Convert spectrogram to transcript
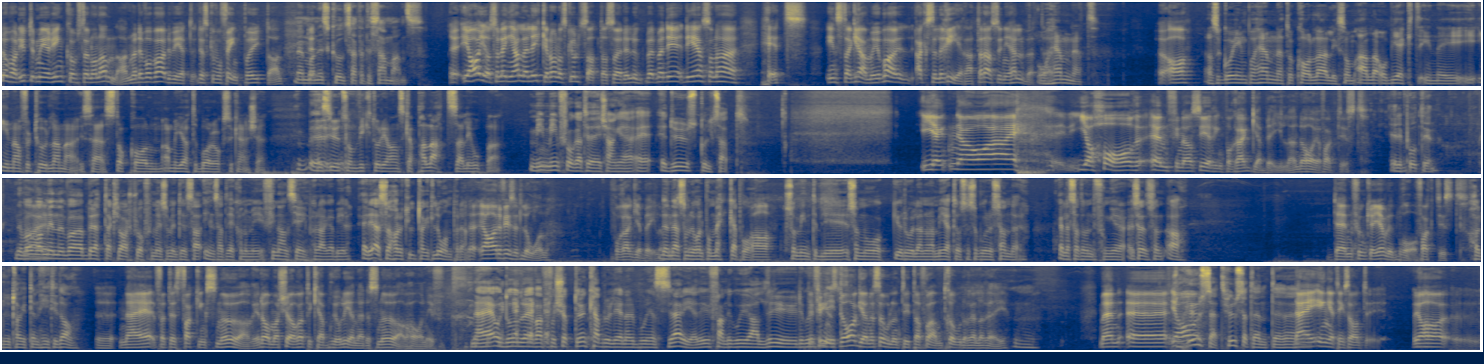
De hade ju inte mer inkomst än någon annan. Men det var bara du vet, det ska vara fint på ytan. Men man är skuldsatta tillsammans. Eh, Ja, ja, så länge alla är likadana skuldsatta så är det lugnt. Men, men det, det är en sån här hets. Instagram har ju bara accelererat det där så in i helvete. Och Hemnet. Ja, Alltså gå in på Hemnet och kolla liksom alla objekt inne i, innanför tullarna. I så här Stockholm, ja men Göteborg också kanske. Det ser ut som viktorianska palats allihopa. Min, min fråga till dig Chang är, är, är du skuldsatt? Ja, jag har en finansiering på raggarbilen. Det har jag faktiskt. Är det Putin? Nej, vad, vad, menar, vad berättar klarspråk för mig som inte är sa- insatt i ekonomi? Finansiering på raggarbil. Är det, alltså, har du tagit lån på den? Ja, det finns ett lån. På raggarbilen. Den där som det. du håller på att mecka på? Ja, Som inte blir, som åker, rullar några meter och sen så går det sönder? Eller så att den inte fungerar? Så, så, ja. den funkar jävligt bra faktiskt. Har du tagit den hit idag? Eh, nej, för att det fucking snöar idag. Man kör inte cabriolet när det snöar Hanif. Nej, och då undrar jag varför köpte du en cabriolet när du bor i Sverige? Det är ju fan, det går ju aldrig... Det, Det finns dit. dagar när solen tittar fram, tro det eller ej. Mm. Men, eh, ja... Huset, huset är inte... Nej, ingenting sånt. Jag har,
